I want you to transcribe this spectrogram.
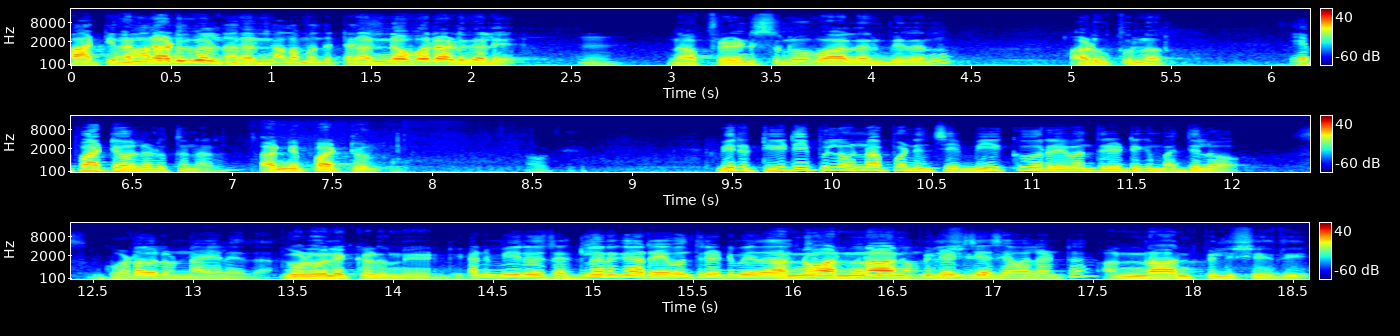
పార్టీ చాలా మంది నన్ను ఎవరు అడగలే. నా ఫ్రెండ్స్ను వాళ్ళని వీళ్ళను అడుగుతున్నారు. ఏ పార్టీ వాళ్ళు అడుగుతున్నారు? అన్ని పార్టీలు. ఓకే. మీరు టీడీపీలో ఉన్నప్పటి నుంచి మీకు రేవంత్ రెడ్డికి మధ్యలో గొడవలు ఉన్నాయా లేదా? గొడవలు ఎక్కడ ఉన్నాయండి కానీ మీరు రెగ్యులర్గా రేవంత్ రెడ్డి మీద నన్ను అన్నా అని కంప్లైంట్ పిలిచేది. చేసేవాళ్ళంట? అన్నా అని పిలిచేది.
